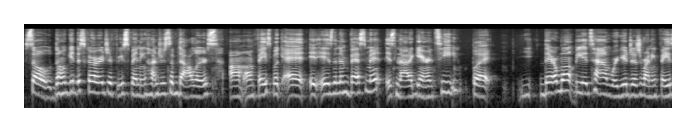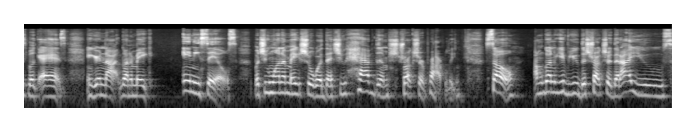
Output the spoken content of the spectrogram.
So don't get discouraged if you're spending hundreds of dollars um, on Facebook ad. It is an investment. It's not a guarantee, but there won't be a time where you're just running Facebook ads and you're not going to make any sales, but you want to make sure that you have them structured properly. So, I'm going to give you the structure that I use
